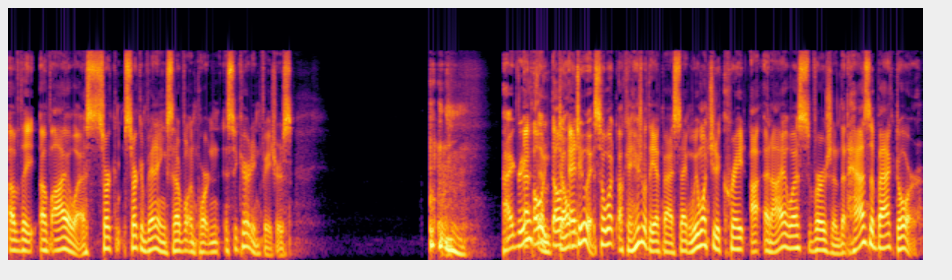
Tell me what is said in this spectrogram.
of the of iOS, circum, circumventing several important security features. I agree uh, with Oh, them. oh, Don't and do it. So what? Okay, here's what the FBI is saying: We want you to create a, an iOS version that has a backdoor,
